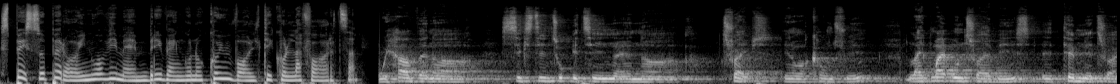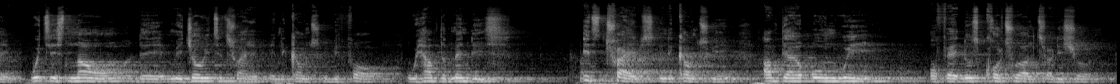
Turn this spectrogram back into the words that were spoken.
Spesso però i nuovi membri vengono coinvolti con la forza. We have an, uh, 16 to 18 and, uh, tribes in our country. Like my own tribe is the Temne tribe, which is now the majority tribe in the country. Before we have the Mendes. Each tribes in the country have their own way of uh, those cultural tradition.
